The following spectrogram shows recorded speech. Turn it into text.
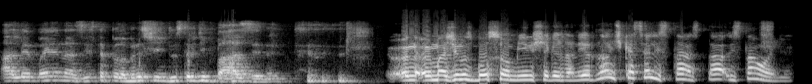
a Alemanha nazista, pelo menos, tinha indústria de base, né? Eu, imagino os bolsominions chegam em janeiro. Não, a gente quer se alistar. Está, alistar onde?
